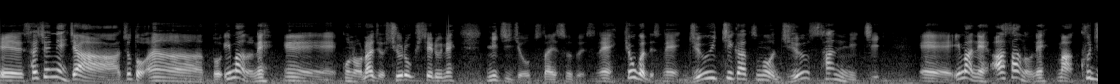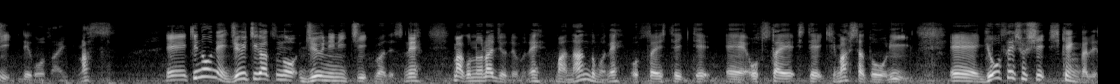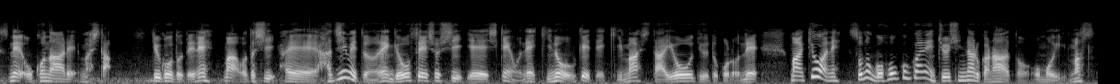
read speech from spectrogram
えー、最初にね、じゃあ、ちょっと、あーと、今のね、えー、このラジオ収録してるね、日時をお伝えするとですね、今日がですね、11月の13日、えー、今ね、朝のね、まあ、9時でございます。えー、昨日ね、11月の12日はですね、まあこのラジオでもね、まあ何度もね、お伝えしてきて、えー、お伝えしてきました通り、えー、行政書士試験がですね、行われました。ということでね、まあ私、えー、初めてのね、行政書士、えー、試験をね、昨日受けてきましたよというところで、まあ今日はね、そのご報告がね、中心になるかなと思います。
